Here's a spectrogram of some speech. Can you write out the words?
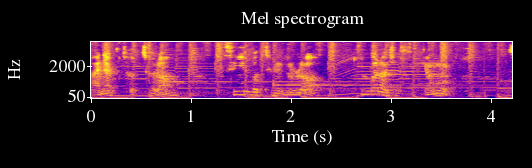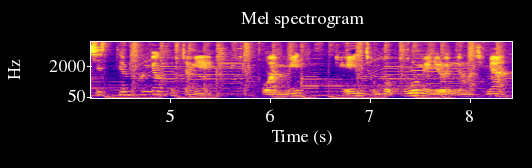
만약 저처럼 승인 버튼을 눌러 통과를 하셨을 경우 시스템 환경 설정에 보안 및 개인정보 보호 메뉴로 이동하시면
